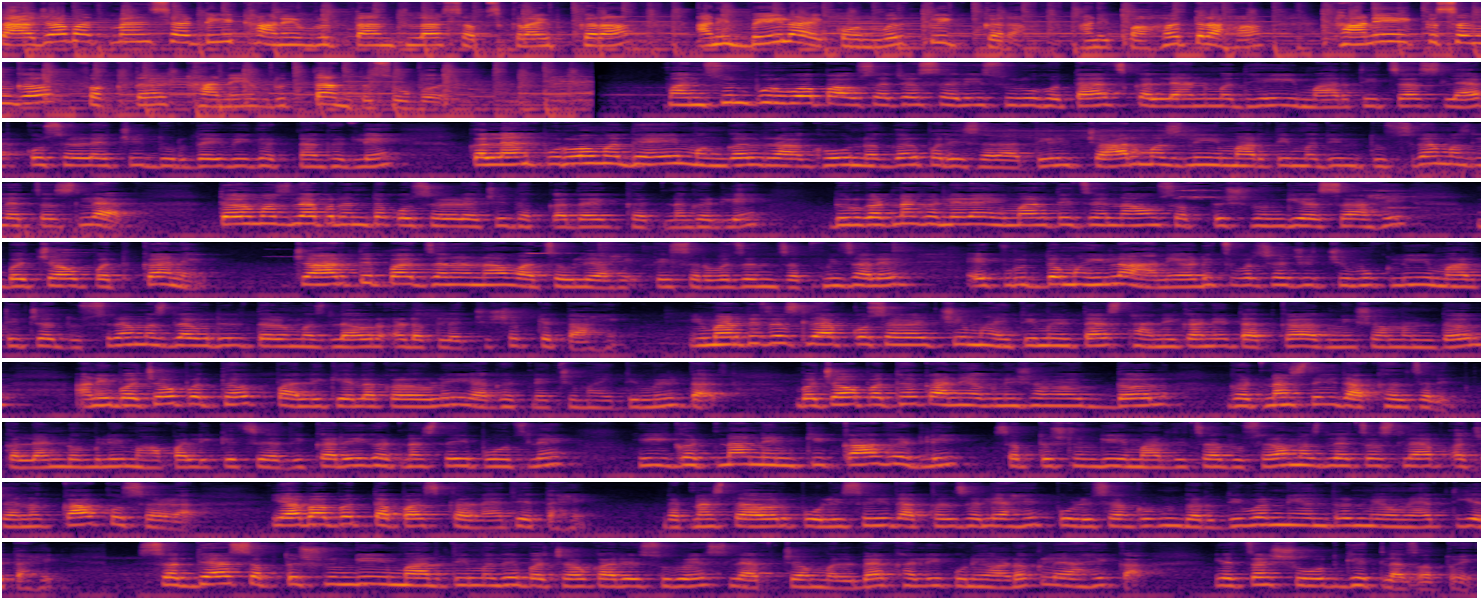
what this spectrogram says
ताज्या बातम्यांसाठी ठाणे वृत्तांतला सबस्क्राईब करा आणि बेल आयकॉनवर क्लिक करा. आणि पाहत रहा ठाणे एकसंघ फक्त ठाणे वृत्तांत सोबत. मान्सूनपूर्व पावसाच्या सरी सुरू होताच कल्याणमध्ये इमारतीचा स्लॅब कोसळल्याची दुर्दैवी घटना घडली. कल्याण पूर्वमध्ये मंगल राघव नगर परिसरातील चार मजली इमारतीमधील दुसऱ्या मजल्याचा स्लॅब तळमजल्यापर्यंत कोसळल्याची धक्कादायक घटना घडली. दुर्घटना घडलेल्या इमारतीचे नाव सप्तशृंगी असं आहे. बचाव पथकाने चार ते पाच जणांना वाचवले आहे. ते सर्वजण जखमी झाले. एक वृद्ध महिला आणि अडीच वर्षाची चिमुकली इमारतीच्या दुसऱ्या मजल्यावरील तळमजल्यावर अडकल्याची शक्यता आहे. इमारतीचा स्लॅब कोसळल्याची माहिती मिळताच स्थानिकांनी तात्काळ अग्निशमन दल आणि बचाव पथक पालिकेला कळवले. या घटनेची माहिती मिळताच बचाव पथक आणि अग्निशमन दल घटनास्थळी दाखल झाले कल्याण डोंबिवली महापालिकेचे अधिकारी घटनास्थळी पोहोचले. ही घटना नेमकी का घडली? सप्तशृंगी इमारतीचा दुसरा मजल्याचा स्लॅब अचानक का कोसळला? याबाबत तपास करण्यात येत आहे. घटनास्थळावर पोलीसही दाखल झाले आहेत. पोलिसांकडून गर्दीवर नियंत्रण मिळवण्यात येत आहे. सध्या सप्तशृंगी इमारतीमध्ये बचाव कार्य सुरू आहे. स्लॅबच्या मलब्याखाली कुणी अडकले आहे का? याचा शोध घेतला जातोय.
